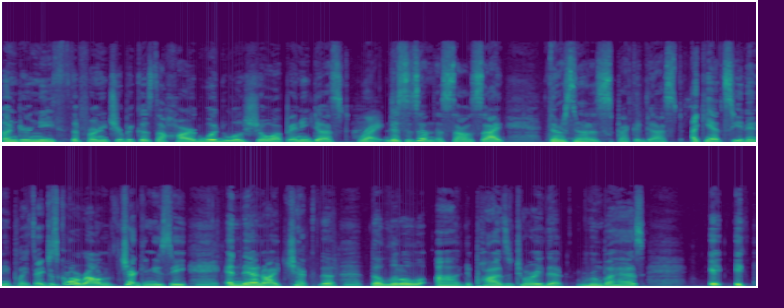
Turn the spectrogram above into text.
underneath the furniture because the hardwood will show up any dust. Right. This is on the south side. There's not a speck of dust. I can't see it any place. I just go around checking you see, and then I check the the little uh, depository that Roomba has, it, it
